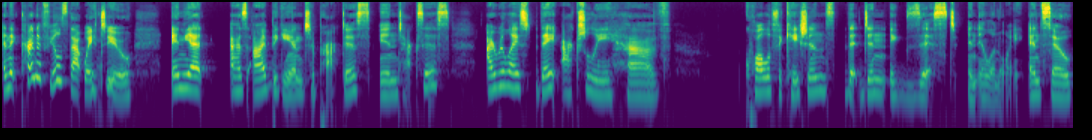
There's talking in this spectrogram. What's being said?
and it kind of feels that way too. And yet, as I began to practice in Texas, I realized they actually have qualifications that didn't exist in Illinois. And so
